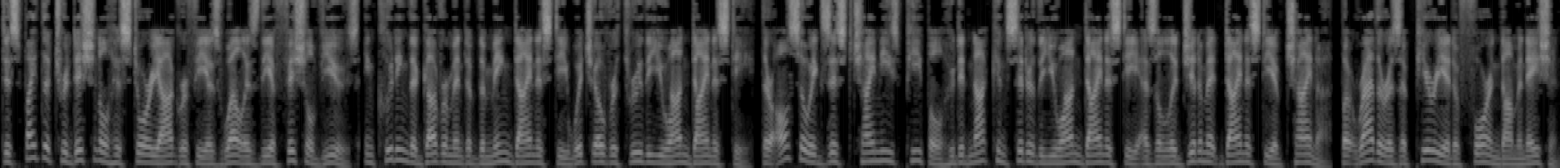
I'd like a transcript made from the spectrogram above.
Despite the traditional historiography as well as the official views including the government of the Ming dynasty which overthrew the Yuan dynasty, there also exist Chinese people who did not consider the Yuan dynasty as a legitimate dynasty of China, but rather as a period of foreign domination.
